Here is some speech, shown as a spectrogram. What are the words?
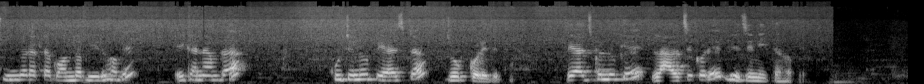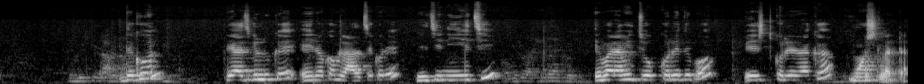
সুন্দর একটা গন্ধ বের হবে, এখানে আমরা কুচনো পেঁয়াজটা যোগ করে দেব। পেঁয়াজগুলোকে লালচে করে ভেজে নিতে হবে। দেখুন, পেঁয়াজগুলোকে এইরকম লালচে করে ভেজে নিয়েছি। এবার আমি যোগ করে দেব পেস্ট করে রাখা মশলাটা।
